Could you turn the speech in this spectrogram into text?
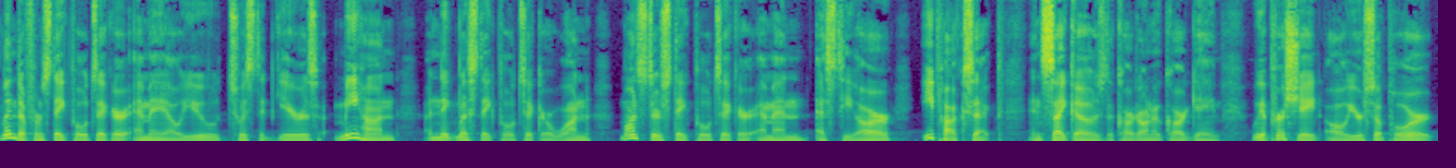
Linda from Stakepool Ticker, MALU, Twisted Gears, Mehen, Enigma Stakepool Ticker 1, Monster Stakepool Ticker MN STR, Epoch Sect, and Psychos, the Cardano card game. We appreciate all your support.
